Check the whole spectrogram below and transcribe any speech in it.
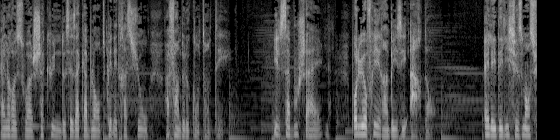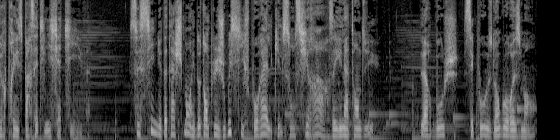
Elle reçoit chacune de ses accablantes pénétrations afin de le contenter il s'abouche à elle pour lui offrir un baiser ardent. Elle est délicieusement surprise par cette initiative. Ce signe d'attachement est d'autant plus jouissif pour elle qu'ils sont si rares et inattendus. Leurs bouches s'épousent langoureusement,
